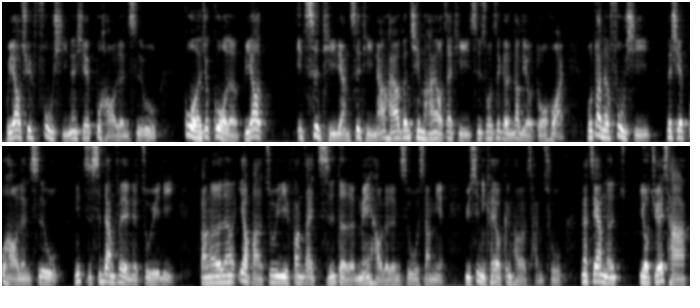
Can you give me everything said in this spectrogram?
不要去复习那些不好的人事物，过了就过了，不要一次提两次提，然后还要跟亲朋好友再提一次，说这个人到底有多坏，不断的复习那些不好的人事物，你只是浪费了你的注意力，反而呢要把注意力放在值得的美好的人事物上面，于是你可以有更好的产出。那这样呢有觉察，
